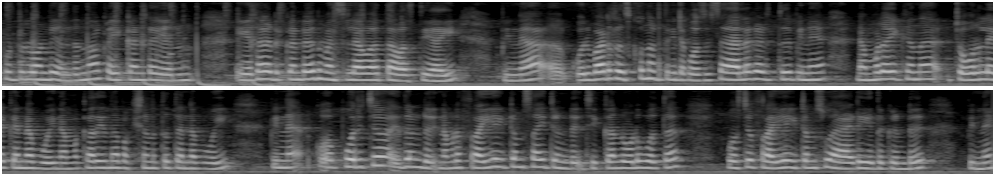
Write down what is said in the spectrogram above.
ഫുഡുള്ളതുകൊണ്ട് എന്തെന്നാ കഴിക്കണ്ടേ ഏതാ എടുക്കേണ്ടതെന്ന് മനസ്സിലാവാത്ത അവസ്ഥയായി. പിന്നെ ഒരുപാട് റിസ്ക് ഒന്നും എടുത്തിട്ടില്ല. കുറച്ച് സാലഡ് എടുത്ത് പിന്നെ നമ്മൾ കഴിക്കുന്ന ചോറിലേക്ക് തന്നെ പോയി. നമുക്കറിയുന്ന ഭക്ഷണത്തിൽ തന്നെ പോയി. പിന്നെ പൊരിച്ച ഇതുണ്ട്. നമ്മുടെ ഫ്രൈ ഐറ്റംസ് ആയിട്ടുണ്ട്. ചിക്കൻ റോൾ പോലത്തെ കുറച്ച് ഫ്രൈ ഐറ്റംസും ആഡ് ചെയ്തിട്ടുണ്ട്. പിന്നെ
